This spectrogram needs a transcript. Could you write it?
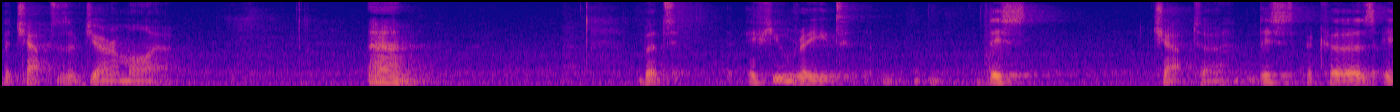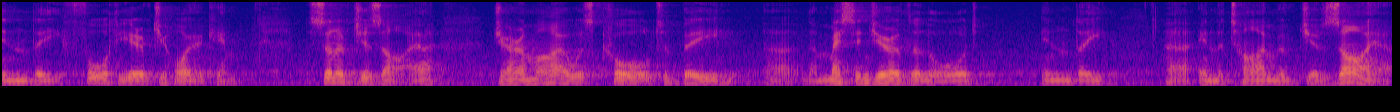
the chapters of Jeremiah. but if you read this chapter, this occurs in the fourth year of Jehoiakim, son of Josiah. Jeremiah was called to be uh, the messenger of the Lord in the, uh, in the time of Josiah.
